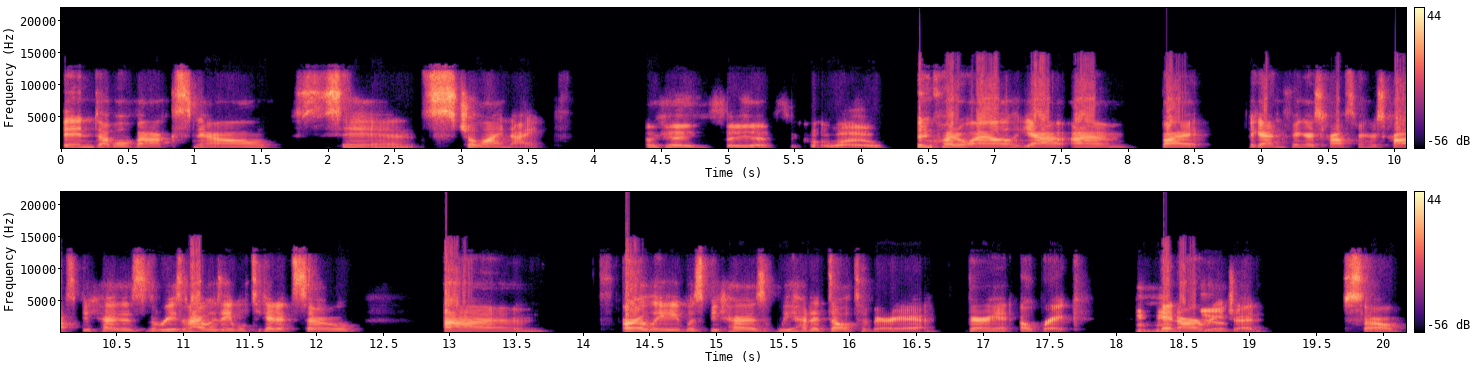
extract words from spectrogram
been double vax now since July 9th. Okay. So yeah, it's quite a while. Been quite a while. Yeah. Um, but again, fingers crossed, fingers crossed, because the reason I was able to get it so um, early was because we had a Delta variant variant outbreak mm-hmm, in our yeah. region. So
